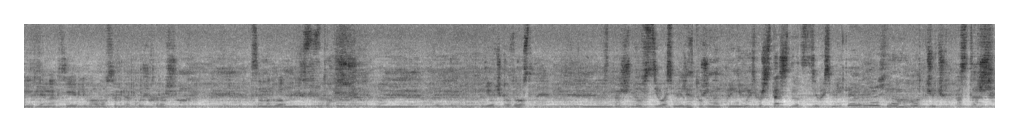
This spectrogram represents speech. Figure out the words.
И для ногтей, и для волос, и для кожи хорошо. Самое главное, для суставов. Девочка взрослая. Старше 28 лет уже надо принимать. Вы же старше 28? Конечно. Ну, вот чуть-чуть постарше.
